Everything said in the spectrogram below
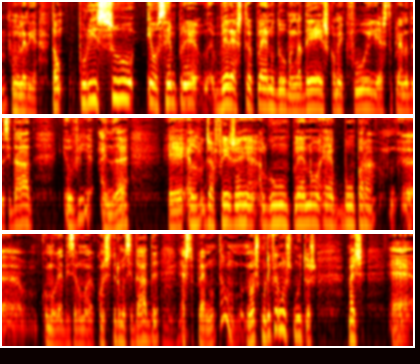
Uhum. imobiliaria. Então, por isso, eu sempre ver este plano do Bangladesh, como é que foi, este plano da cidade, eu vi ainda eh, ele já fez em algum plano é bom para eh, como é dizer uma construir uma cidade este plano então nós modificamos muitos mas eh,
